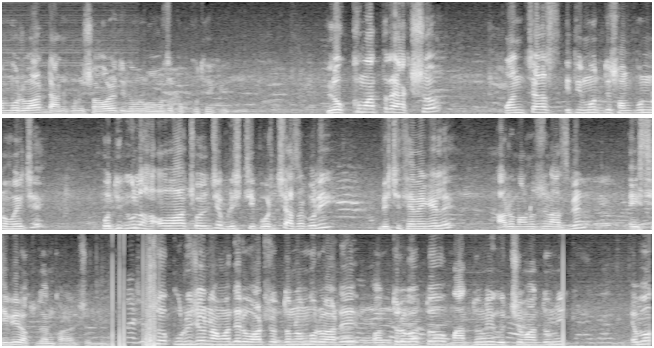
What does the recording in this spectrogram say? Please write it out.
নম্বর ওয়ার্ড, ডানকুনি শহরে তৃণমূল কংগ্রেসের পক্ষ থেকে। লক্ষ্যমাত্রা একশো, পঞ্চাশ ইতিমধ্যে সম্পূর্ণ হয়েছে। প্রতিকূল আবহাওয়া চলছে, বৃষ্টি পড়ছে, আশা করি বৃষ্টি থেমে গেলে আরও মানুষজন আসবেন এই শিবির রক্তদান করার জন্য। তো কুড়ি জন আমাদের ওয়ার্ড, চোদ্দ নম্বর ওয়ার্ডে অন্তর্গত মাধ্যমিক, উচ্চ মাধ্যমিক এবং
